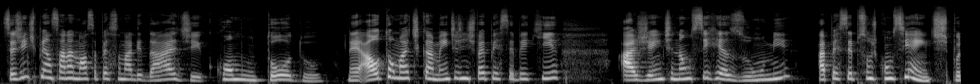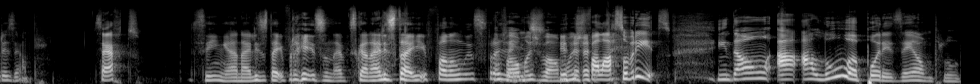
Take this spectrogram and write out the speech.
Se a gente pensar na nossa personalidade como um todo, né? Automaticamente a gente vai perceber que a gente não se resume a percepções conscientes, por exemplo. Certo? Sim, a análise está aí para isso, né? A psicanálise está aí falando isso para gente. Vamos, vamos falar sobre isso. Então, a, a Lua, por exemplo,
